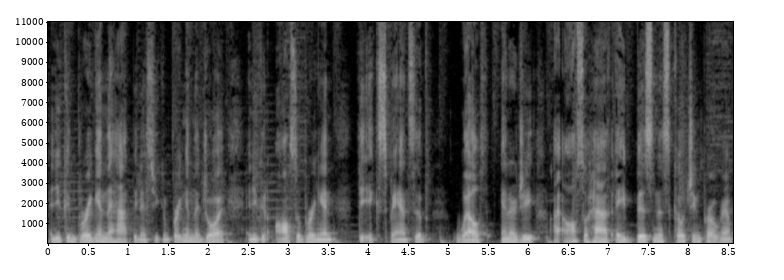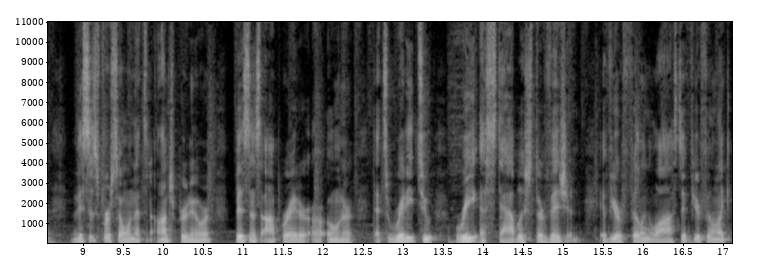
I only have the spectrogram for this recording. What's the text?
And you can bring in the happiness, you can bring in the joy, and you can also bring in the expansive wealth energy. I also have a business coaching program. This is for someone that's an entrepreneur, business operator, or owner that's ready to reestablish their vision. If you're feeling lost, if you're feeling like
